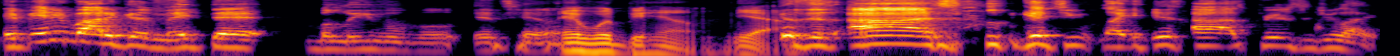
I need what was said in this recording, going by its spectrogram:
If anybody could make that believable, it's him. it would be him. Yeah. Because his eyes look at you like his eyes pierce at you like,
